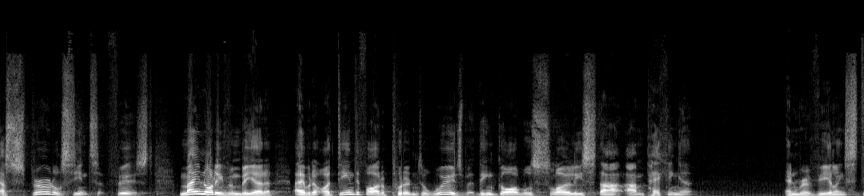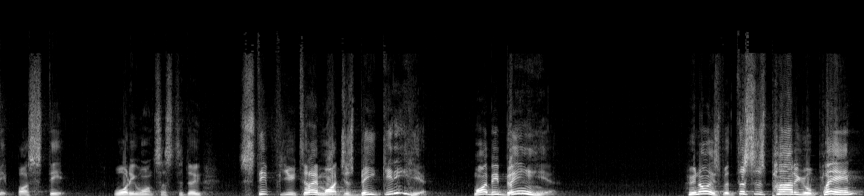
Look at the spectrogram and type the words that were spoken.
Our spiritual sense at first may not even be able to, able to identify to put it into words, but then God will slowly start unpacking it and revealing step by step what He wants us to do. Step for you today might just be getting here, might be being here. Who knows? But this is part of your plan.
